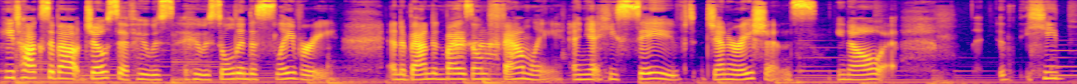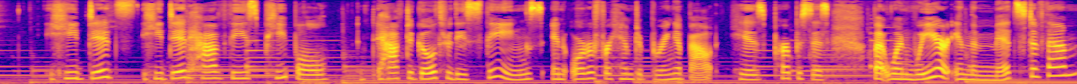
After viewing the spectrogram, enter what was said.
He talks about Joseph who was who was sold into slavery and abandoned by his own family and yet he saved generations. You know, he he did he did have these people have to go through these things in order for him to bring about his purposes. But when we are in the midst of them,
